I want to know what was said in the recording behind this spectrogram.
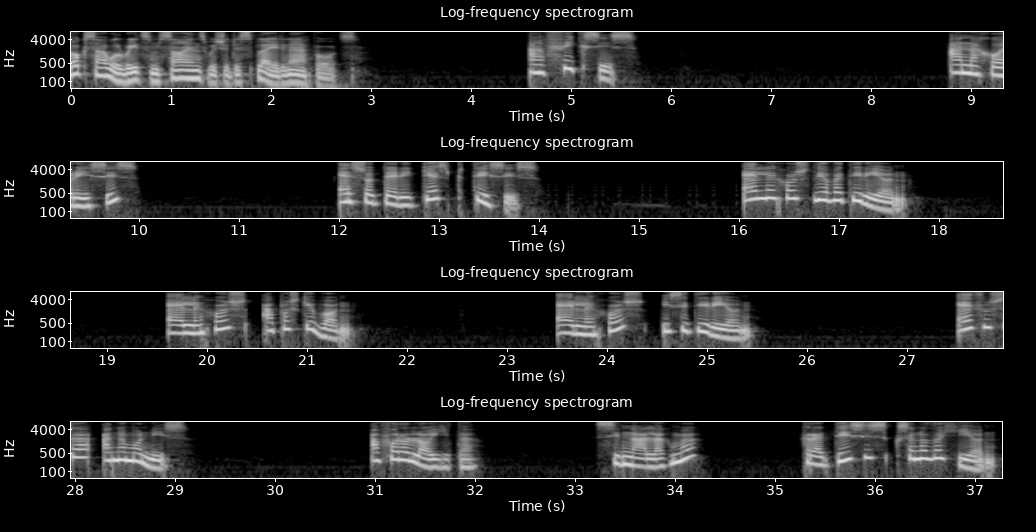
Doxa will read some signs which are displayed in airports. Αφήξεις. Αναχωρήσεις. Εσωτερικές πτήσεις. Έλεγχος διαβατηρίων. Έλεγχος αποσκευών. Έλεγχος εισιτηρίων. Έθουσα αναμονής. Αφορολόγητα. Συνάλλαγμα. Κρατήσεις ξενοδοχείων.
